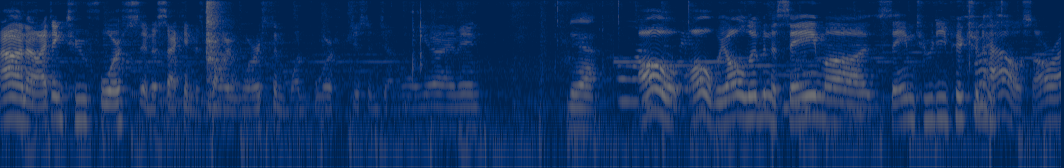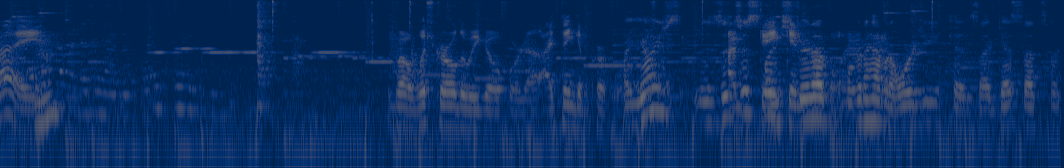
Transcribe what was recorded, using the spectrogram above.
I don't know. I think two fourths in a second is probably worse than one fourth, just in general. You know what I mean? Yeah. Oh, oh, we all live in the same, uh, same 2D pictured house. All right. Bro, which girl do we go for? Now? I think in purple. Are you guys? Is it I'm just like straight up? We're gonna have an orgy because I guess that's what.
